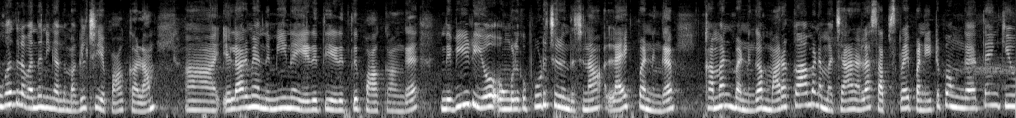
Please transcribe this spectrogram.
முகத்தில் வந்து நீங்கள் அந்த மகிழ்ச்சியை பார்க்கலாம். எல்லாருமே அந்த மீனை எடுத்து எடுத்து பார்க்காங்க. இந்த வீடியோ உங்களுக்கு பிடிச்ச பிடிச்சிருந்துச்சுன்னா லைக் பண்ணுங்கள் கமெண்ட் பண்ணுங்கள் மறக்காமல் நம்ம சேனலை சப்ஸ்கிரைப் பண்ணிவிட்டு போங்க. தேங்க்யூ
